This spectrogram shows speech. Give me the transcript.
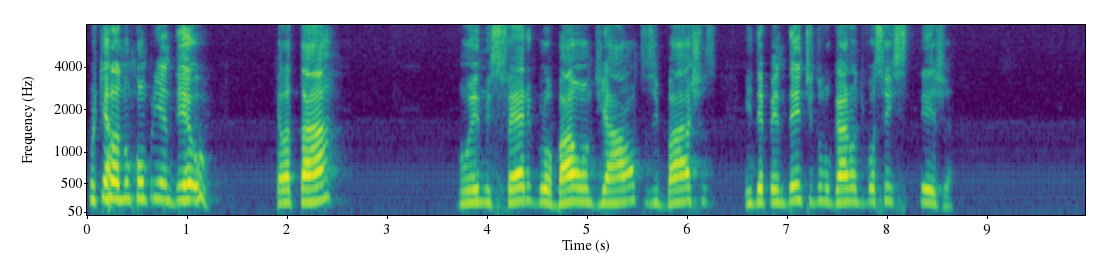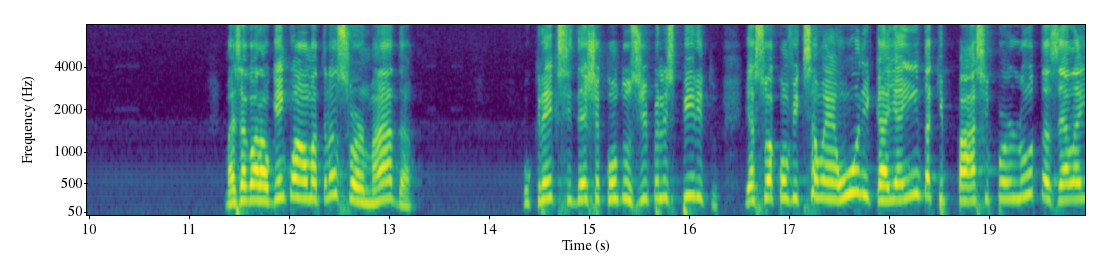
Porque ela não compreendeu que ela está no hemisfério global onde há altos e baixos, independente do lugar onde você esteja. Mas agora, alguém com a alma transformada, o crente se deixa conduzir pelo Espírito. E a sua convicção é única, e ainda que passe por lutas, ela é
